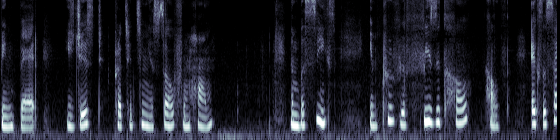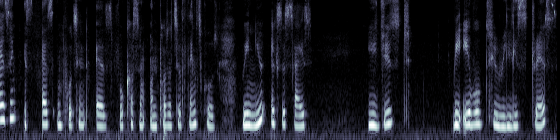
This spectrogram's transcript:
being bad. You're just protecting yourself from harm. Number six, improve your physical health. Exercising is as important as focusing on positive things because when you exercise, you just be able to release stress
